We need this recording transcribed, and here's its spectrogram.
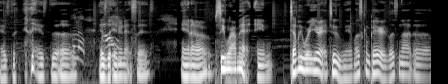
as the as the uh, as the internet says, and uh, see where I'm at, and tell me where you're at too, man. Let's compare it. Let's not uh,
